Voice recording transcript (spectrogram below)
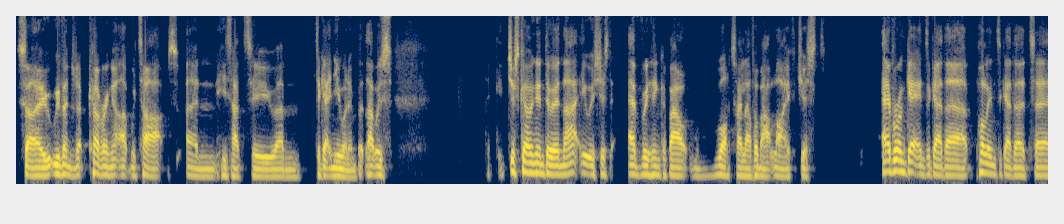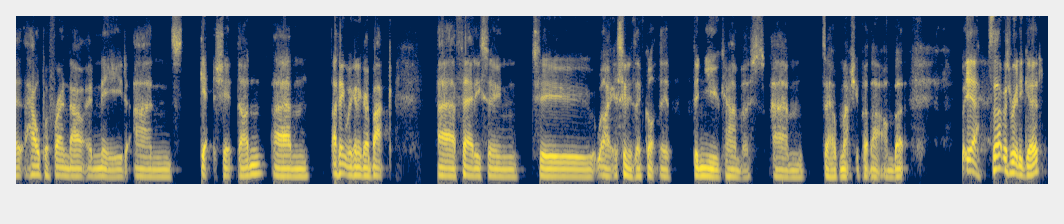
So we've ended up covering it up with tarps, and he's had to um, to get a new one in. But that was just going and doing that. It was just everything about what I love about life just everyone getting together, pulling together to help a friend out in need and get shit done. Um, I think we're going to go back uh, fairly soon to well, as soon as they've got the the new canvas um, to help them actually put that on. But but yeah, so that was really good.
